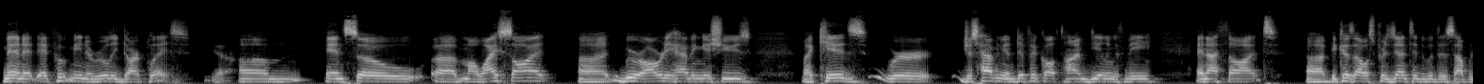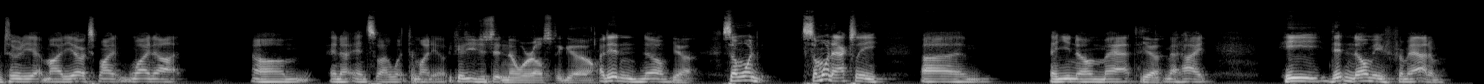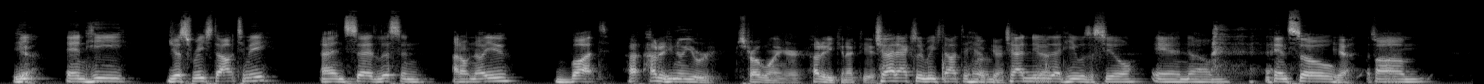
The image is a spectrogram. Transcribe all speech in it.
man, it, it, put me in a really dark place. Yeah. Um, and so uh, my wife saw it. Uh, we were already having issues. My kids were just having a difficult time dealing with me. And I thought, uh, because I was presented with this opportunity at Mighty Oaks, why, why not? Um, and, and so I went to Mighty Oaks. Because you just didn't know where else to go. I didn't know. Yeah. Someone, someone actually, um, and you know Matt, yeah. Matt Height, he didn't know me from Adam. He, yeah. And he just reached out to me and said, listen, I don't know you, but. How, how did he know you were struggling or how did he connect to you? Chad actually reached out to him. Okay. Chad knew yeah. that he was a SEAL. And, um, and so, yeah, um,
